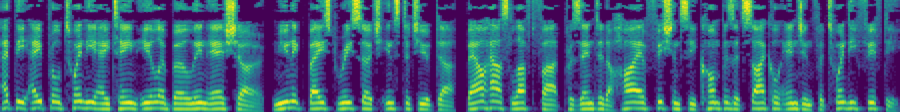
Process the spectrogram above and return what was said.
At the April 2018 ILA Berlin Air Show, Munich-based research institute DA, Bauhaus Luftfahrt presented a high-efficiency composite cycle engine for 2050,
